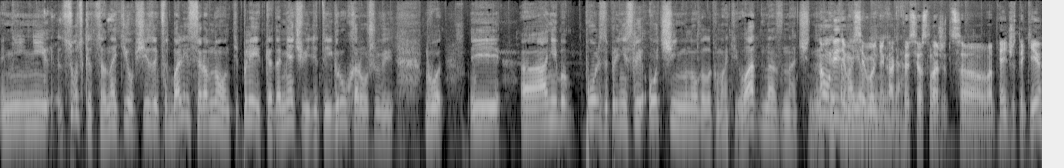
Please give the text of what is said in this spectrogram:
не, не цуцкаться, а найти общий язык. Футболист все равно, он теплеет, когда мяч видит и игру хорошую видит. Вот. И э, они бы пользы принесли очень много локомотиву, однозначно. Ну, увидим сегодня, мнение, как да. это все сложится. Опять же таки,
